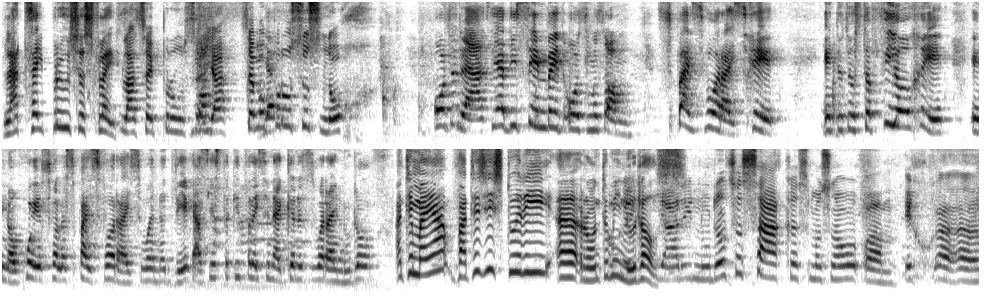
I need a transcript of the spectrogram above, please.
Laat sy proe soos vleis. Laat sy proe. Ja, Ja, sy moet ja. proe soos nog. Ons het laas ja Desember het ons mos om spys vir rys gehad. En dit was te veel gehad en nou gooi ons vir hulle spys vir rys so in dit week as jy 'n stukkie vleis en hy kinders oor hy noedels. Antie Meya, wat is die storie uh, rondom die noedels? Ja, die noedels se sake is mos nou um ek uh, uh,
